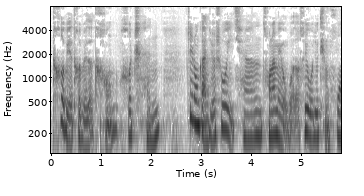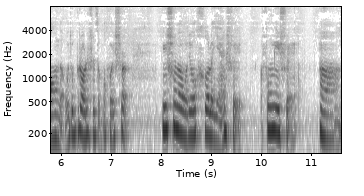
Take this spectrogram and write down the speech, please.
特别特别的疼和沉，这种感觉是我以前从来没有过的，所以我就挺慌的，我就不知道这是怎么回事儿。于是呢，我就喝了盐水、蜂蜜水，嗯，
